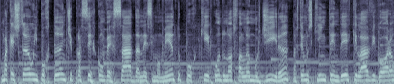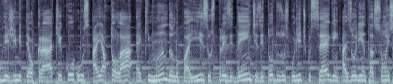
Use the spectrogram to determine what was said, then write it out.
Uma questão importante para ser conversada nesse momento, porque quando nós falamos de Irã, nós temos que entender que lá vigora um regime teocrático, os ayatollah é que mandam no país, os presidentes e todos os políticos seguem as orientações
